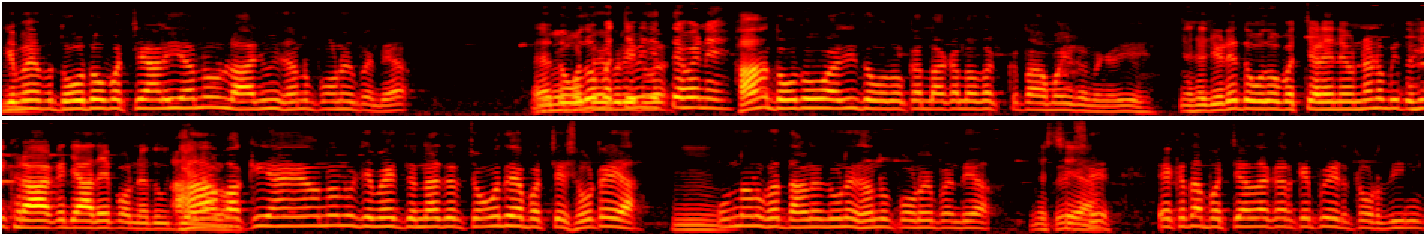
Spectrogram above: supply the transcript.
ਜਿਵੇਂ ਦੋ ਦੋ ਬੱਚਿਆਂ ਵਾਲੀ ਆ ਉਹਨੂੰ ਲਾਜ਼ਮੀ ਸਾਨੂੰ ਪਾਉਣੇ ਪੈਂਦੇ ਆ। ਇਹ ਦੋ ਦੋ ਬੱਚੇ ਵੀ ਦਿੱਤੇ ਹੋਏ ਨੇ। ਹਾਂ ਦੋ ਦੋ ਆ ਜੀ ਦੋ ਦੋ ਕੱਲਾ ਕੱਲਾ ਦਾ ਕਟਾਵਾਂ ਹੀ ਦਿੰਦੀਆਂ ਜੀ ਇਹ। ਅੱਛਾ ਜਿਹੜੇ ਦੋ ਦੋ ਬੱਚੇ ਵਾਲੇ ਨੇ ਉਹਨਾਂ ਨੂੰ ਵੀ ਤੁਸੀਂ ਖੁਰਾਕ ਜ਼ਿਆਦਾ ਪਾਉਂਦੇ ਦੂਜੇ ਹਾਂ ਨਾਲੋਂ? ਬਾਕੀ ਐ ਉਹਨਾਂ ਨੂੰ ਜਿਵੇਂ ਜਿੰਨਾ ਚਿਰ ਚਾਹੁੰਦੇ ਆ ਬੱਚੇ ਛੋਟੇ ਆ ਹੂੰ। ਉਹਨਾਂ ਨੂੰ ਫਿਰ ਦਾਣੇ ਦੂਣੇ ਸਾਨੂੰ ਪਾਉਣੇ ਪੈਂਦੇ ਆ। ਅੱਛਾ। ਤੇ ਇੱਕ ਤਾਂ ਬੱਚਿਆਂ ਦਾ ਕਰਕੇ ਭੇਡ ਟੁੱਟਦੀ ਨਹੀਂ।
